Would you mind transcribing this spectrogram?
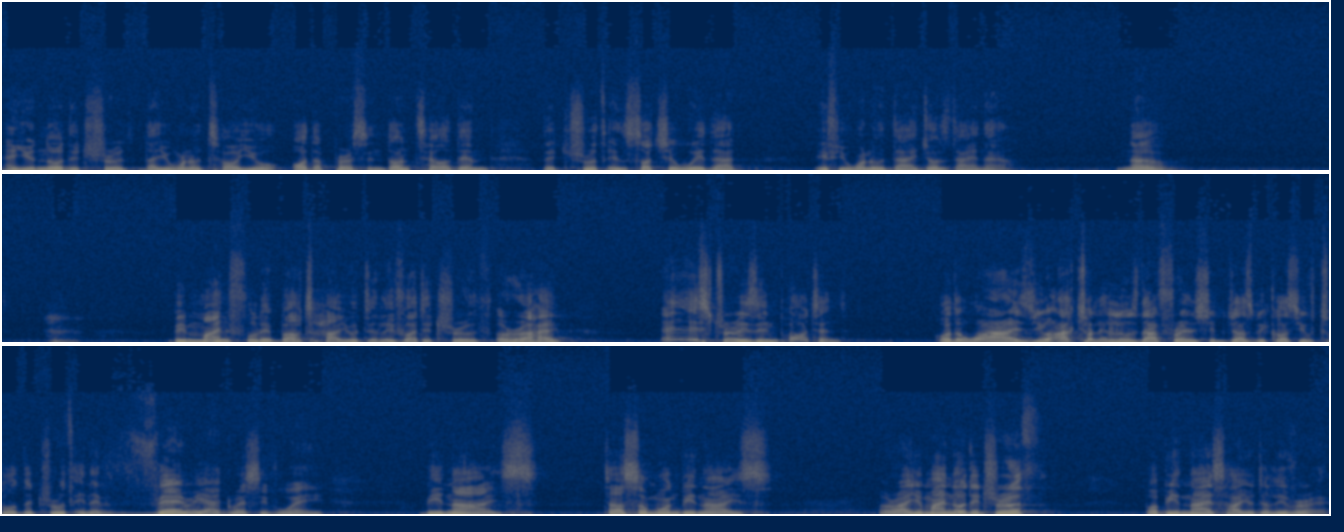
and you know the truth that you want to tell your other person, don't tell them the truth in such a way that if you want to die, just die now. No. Be mindful about how you deliver the truth, all right? It's true, it's important. Otherwise, you actually lose that friendship just because you've told the truth in a very aggressive way. Be nice. Tell someone, be nice. All right, you might know the truth, but be nice how you deliver it.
